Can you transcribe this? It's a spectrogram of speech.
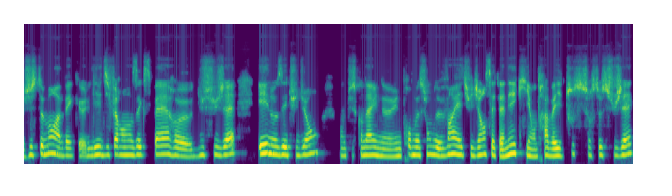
justement avec, les différents experts, du sujet et nos étudiants. Puisqu'on a une, promotion de 20 étudiants cette année qui ont travaillé tous sur ce sujet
